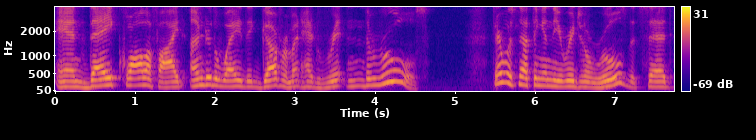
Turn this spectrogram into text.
and they qualified under the way the government had written the rules. There was nothing in the original rules that said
